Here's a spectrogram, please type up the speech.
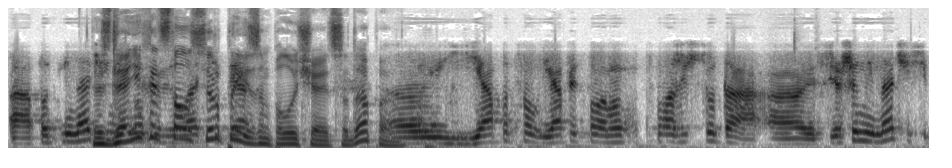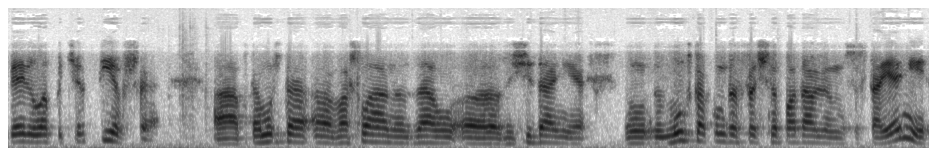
Иначе То есть для них это стало сюрпризом, себя... получается, да, Павел? Я, предпол... я предположить, что да. Совершенно иначе себя вела потерпевшая. Потому что вошла она в зал заседания ну, в таком достаточно подавленном состоянии,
